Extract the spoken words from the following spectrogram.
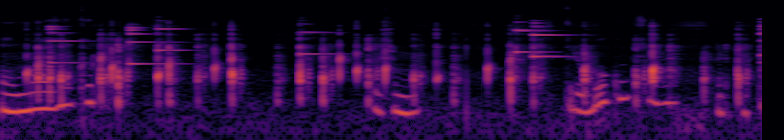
алмазну кирку. Пишемо три букви всього, РТП.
